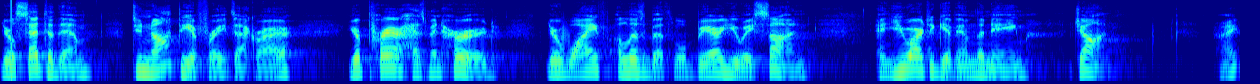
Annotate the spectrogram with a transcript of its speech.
you said to them, Do not be afraid, Zechariah. Your prayer has been heard. Your wife Elizabeth will bear you a son, and you are to give him the name John. Right?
